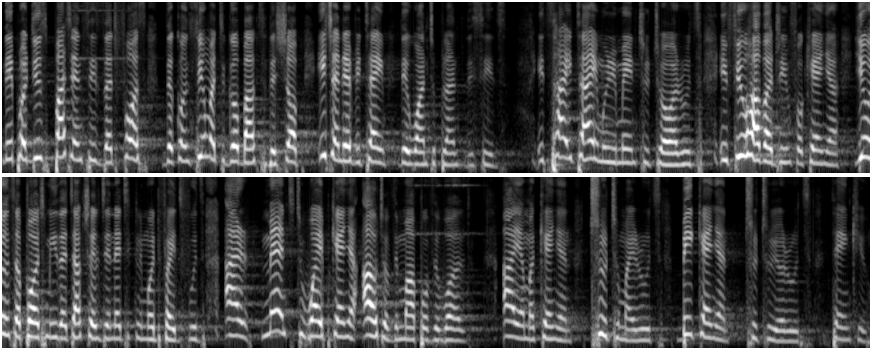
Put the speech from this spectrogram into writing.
they produce patent seeds that force the consumer to go back to the shop each and every time they want to plant the seeds. It's high time we remain true to our roots. If you have a dream for Kenya, you will support me that actual genetically modified foods are meant to wipe Kenya out of the map of the world. I am a Kenyan, true to my roots. Be Kenyan, true to your roots. Thank you.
